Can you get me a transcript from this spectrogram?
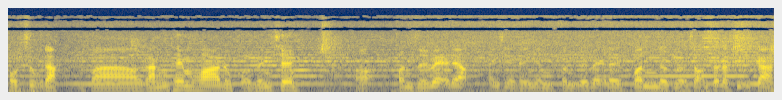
Hộp trụ đặc và gắn thêm hoa đục ở bên trên. Đó, phần dưới bệ đây ạ. Anh chị thấy nhìn phần dưới bệ đây. Vân được lựa chọn rất là kỹ càng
